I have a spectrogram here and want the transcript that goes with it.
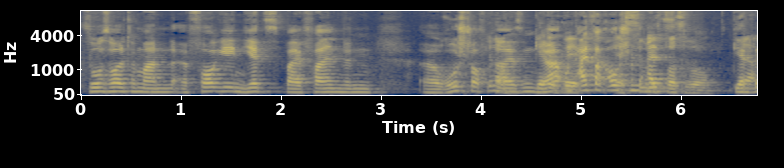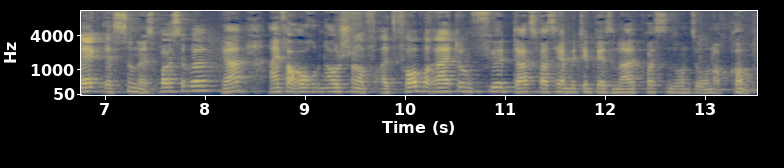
so sollte man äh, vorgehen, jetzt bei fallenden äh, Rohstoffpreisen. Get ja, und einfach auch as schon als. Get Ja. back as soon as possible. Ja, einfach auch, und auch schon auf, als Vorbereitung für das, was ja mit den Personalkosten so und so noch kommt.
